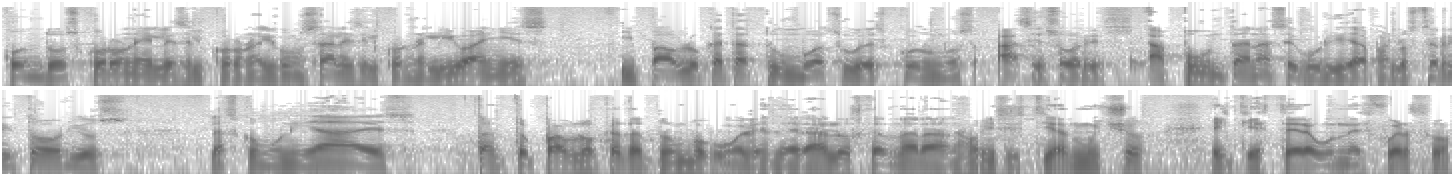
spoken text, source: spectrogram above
con dos coroneles, el coronel González y el coronel Ibáñez, y Pablo Catatumbo a su vez con unos asesores. Apuntan a seguridad para los territorios, las comunidades. Tanto Pablo Catatumbo como el general Oscar Naranjo insistían mucho en que este era un esfuerzo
